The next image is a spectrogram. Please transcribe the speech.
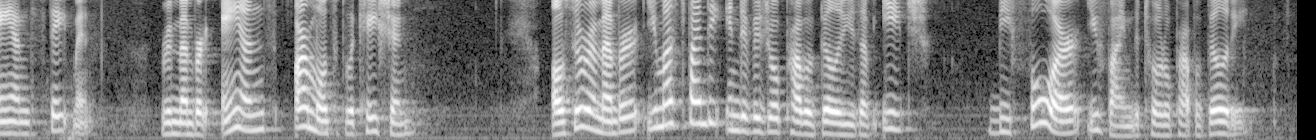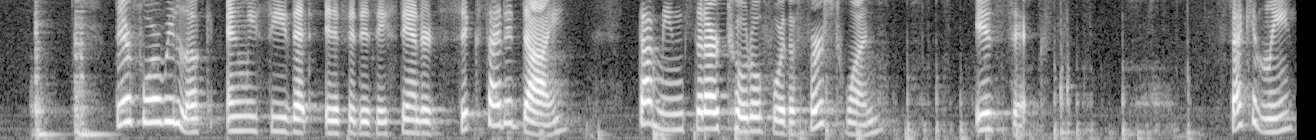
AND statement. Remember, ANDs are multiplication. Also remember, you must find the individual probabilities of each before you find the total probability. Therefore, we look and we see that if it is a standard six-sided die, that means that our total for the first one is 6. Secondly,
